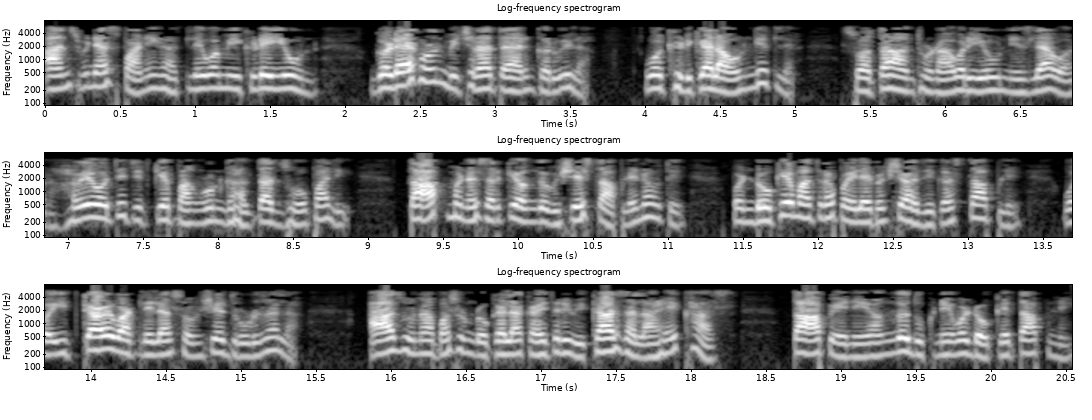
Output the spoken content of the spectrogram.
आंचविण्यास पाणी घातले व मी इकडे येऊन गड्याकडून बिछडा तयार करविला व खिडक्या लावून घेतल्या. स्वतः अंथरुणावर येऊन निजल्यावर हवे होते तितके पांघरून घालतात झोप आली. ताप म्हणण्यासारखे अंग विशेष तापले नव्हते पण डोके मात्र पहिल्यापेक्षा अधिकच तापले व इतका वेळ वाटलेला संशय दृढ झाला. आज उन्हापासून डोक्याला काहीतरी विकार झाला आहे खास. ताप येणे अंग दुखणे व डोके तापणे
